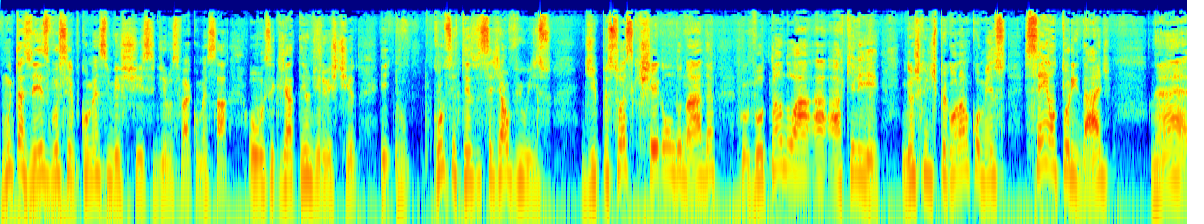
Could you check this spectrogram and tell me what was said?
Muitas vezes você começa a investir esse dinheiro, você vai começar, ou você que já tem um dinheiro investido, e com certeza você já ouviu isso. De pessoas que chegam do nada, voltando a, a, aquele gancho que a gente pegou lá no começo, sem autoridade, né?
